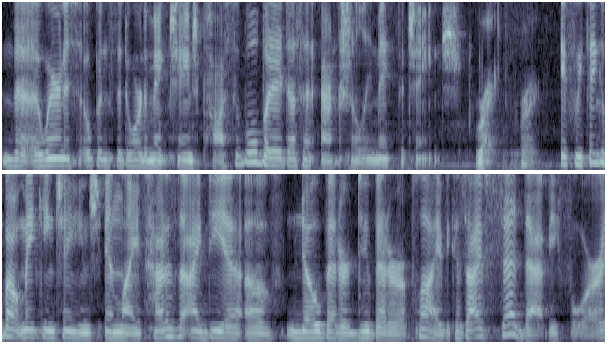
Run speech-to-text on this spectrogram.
The awareness opens the door to make change possible, but it doesn't actually make the change. Right, right. if we think about making change in life, how does the idea of know better, do better apply? Because I've said that before.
